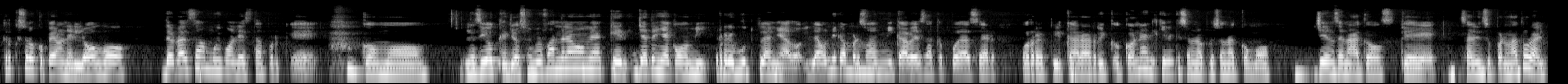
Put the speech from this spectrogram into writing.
creo que solo copiaron el logo, de verdad estaba muy molesta porque como les digo que yo soy muy fan de la momia, que ya tenía como mi reboot planeado y la única persona en mi cabeza que puede hacer o replicar a Rico con él tiene que ser una persona como Jensen Ackles que sale en Supernatural.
